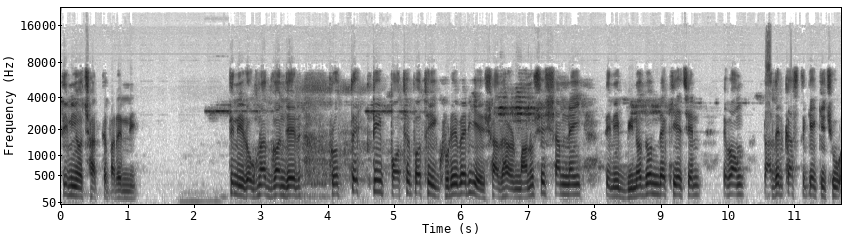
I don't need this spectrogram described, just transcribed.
তিনিও ছাড়তে পারেননি। তিনি রঘুনাথগঞ্জের প্রত্যেকটি পথে পথেই ঘুরে বেরিয়ে সাধারণ মানুষের সামনেই তিনি বিনোদন দেখিয়েছেন এবং তাদের কাছ থেকে কিছু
